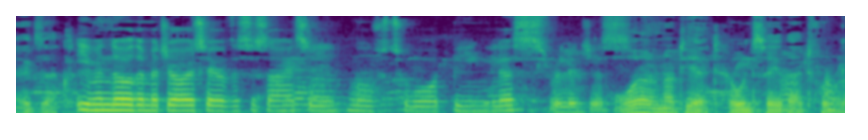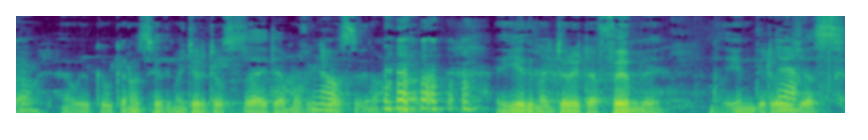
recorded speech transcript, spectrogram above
but exactly. even though the majority of the society moves toward being less religious. Well, not yet. I wouldn't say that for okay. Uh, We, we cannot say the majority of society are moving No. towards. You know, no. Here, the majority are firmly in the Yeah. religious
